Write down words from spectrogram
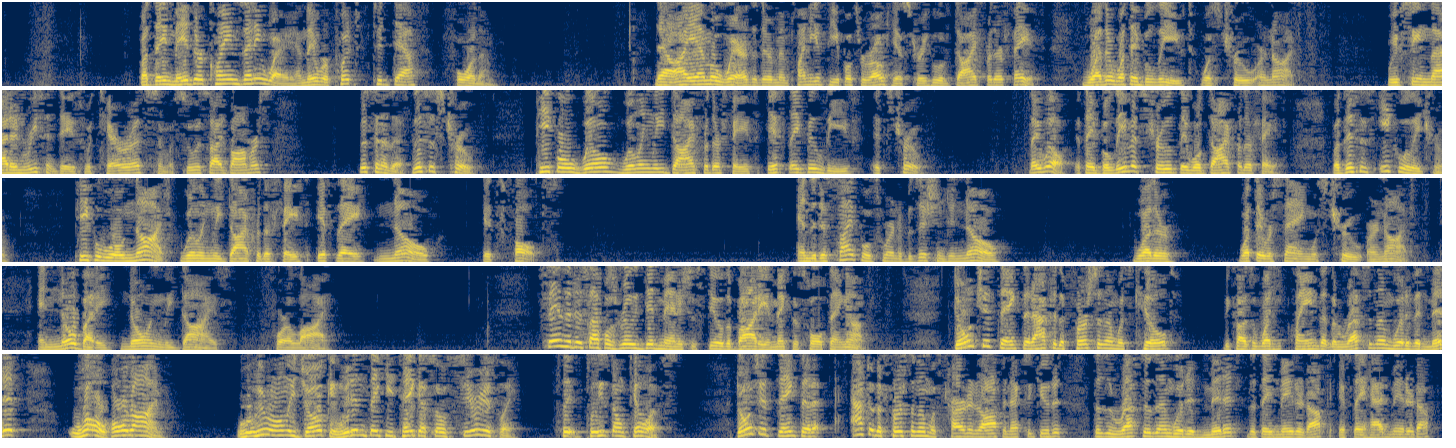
But they made their claims anyway, and they were put to death for them. Now, I am aware that there have been plenty of people throughout history who have died for their faith, whether what they believed was true or not. We've seen that in recent days with terrorists and with suicide bombers. Listen to this. This is true. People will willingly die for their faith if they believe it's true. They will. If they believe it's true, they will die for their faith. But this is equally true. People will not willingly die for their faith if they know it's false. And the disciples were in a position to know whether what they were saying was true or not. And nobody knowingly dies for a lie. Say the disciples really did manage to steal the body and make this whole thing up. Don't you think that after the first of them was killed because of what he claimed, that the rest of them would have admitted, whoa, hold on. We were only joking. We didn't think he'd take us so seriously. Please don't kill us. Don't you think that after the first of them was carted off and executed, the rest of them would admit it, that they'd made it up, if they had made it up?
